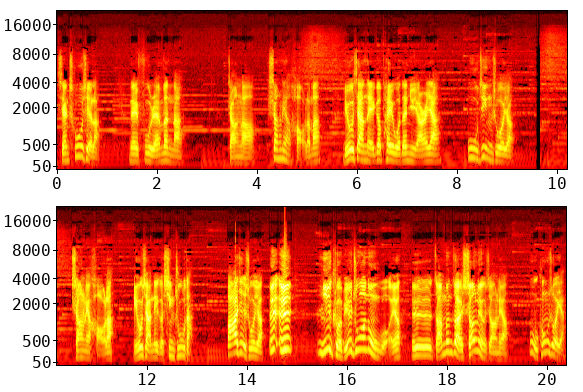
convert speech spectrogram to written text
先出去了。那妇人问呢：“长老商量好了吗？留下哪个配我的女儿呀？”悟净说：“呀，商量好了，留下那个姓朱的。”八戒说：“呀，哎哎，你可别捉弄我呀！呃，咱们再商量商量。”悟空说：“呀。”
